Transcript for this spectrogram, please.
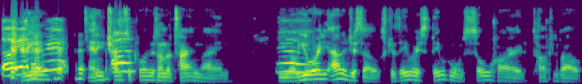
throwing it out there. Any Trump Uh, supporters on the timeline, you know, you already outed yourselves because they were they were going so hard talking about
